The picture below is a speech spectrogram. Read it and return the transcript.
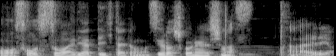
もう相思相愛でやっていきたいと思います。よろしくお願いします。はい。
